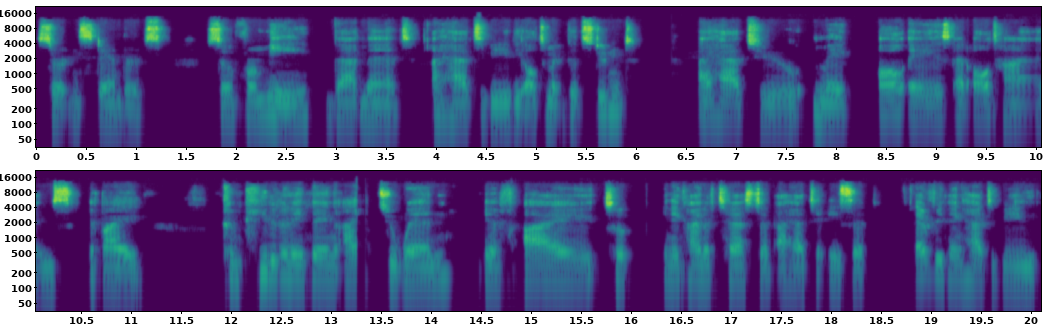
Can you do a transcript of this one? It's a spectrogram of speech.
certain standards. So for me, that meant I had to be the ultimate good student. I had to make all A's at all times. If I competed in anything, I had to win. If I took any kind of test that I had to ace it, everything had to be,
